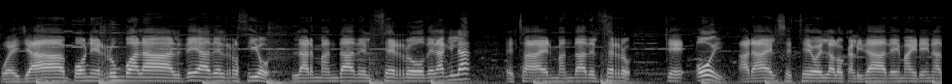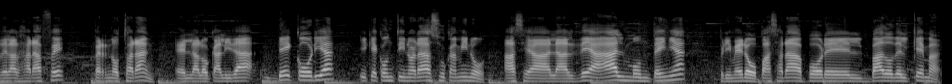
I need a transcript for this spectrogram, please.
Pues ya pone rumbo a la aldea del Rocío la Hermandad del Cerro del Águila, esta Hermandad del Cerro que hoy hará el sesteo en la localidad de Mairena del Aljarafe, pernoctarán en la localidad de Coria y que continuará su camino hacia la aldea almonteña. Primero pasará por el vado del Quema,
